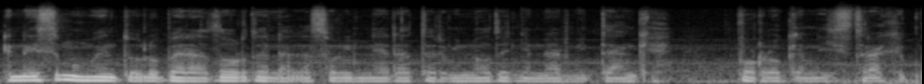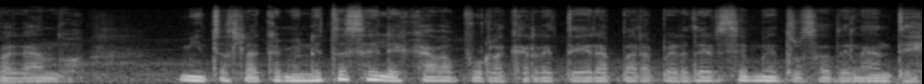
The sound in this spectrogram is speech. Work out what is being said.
En ese momento el operador de la gasolinera terminó de llenar mi tanque, por lo que me distraje pagando, mientras la camioneta se alejaba por la carretera para perderse metros adelante.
